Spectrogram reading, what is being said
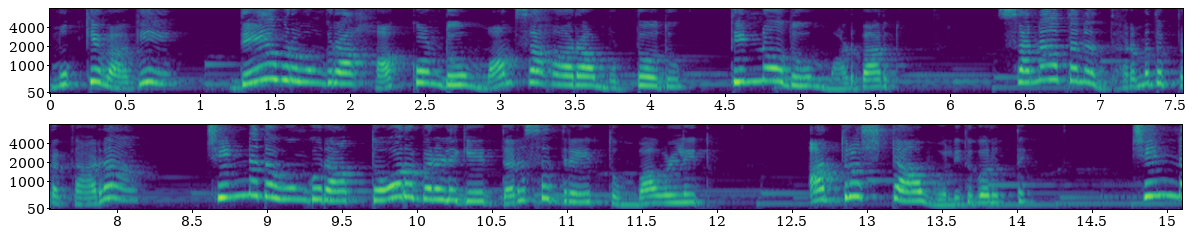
ಮುಖ್ಯವಾಗಿ ದೇವರ ಉಂಗುರ ಹಾಕ್ಕೊಂಡು ಮಾಂಸಾಹಾರ ಮುಟ್ಟೋದು, ತಿನ್ನೋದು ಮಾಡಬಾರದು. ಸನಾತನ ಧರ್ಮದ ಪ್ರಕಾರ ಚಿನ್ನದ ಉಂಗುರ ತೋರು ಬೆರಳಿಗೆ ಧರಿಸಿದ್ರೆ ತುಂಬಾ ಒಳ್ಳೆಯದು ಅದೃಷ್ಟ ಒಲಿದು ಬರುತ್ತೆ. ಚಿನ್ನ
